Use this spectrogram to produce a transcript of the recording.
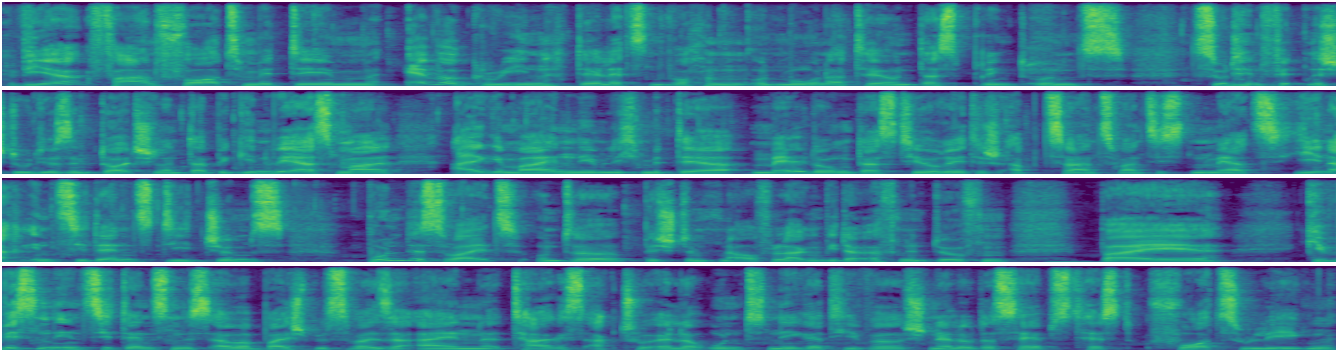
Wir fahren fort mit dem Evergreen der letzten Wochen und Monate und das bringt uns zu den Fitnessstudios in Deutschland. Da beginnen wir erstmal allgemein, nämlich mit der Meldung, dass theoretisch ab 22. März je nach Inzidenz die Gyms bundesweit unter bestimmten Auflagen wieder öffnen dürfen. Bei gewissen Inzidenzen ist aber beispielsweise ein tagesaktueller und negativer Schnell- oder Selbsttest vorzulegen.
